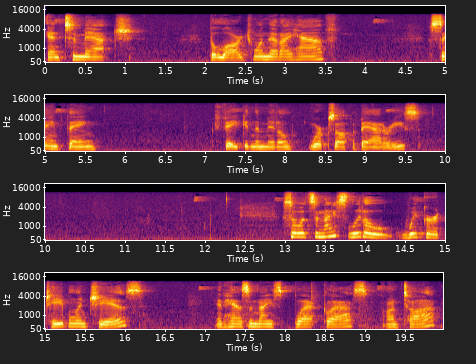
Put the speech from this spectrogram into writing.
and to match the large one that I have. Same thing. Fake in the middle. Works off of batteries. So it's a nice little wicker table and chairs. It has a nice black glass on top.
